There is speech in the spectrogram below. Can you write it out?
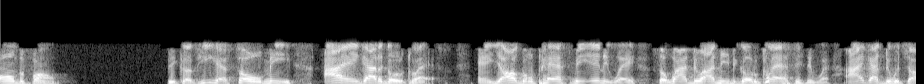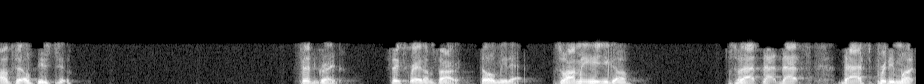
on the phone because he has told me I ain't got to go to class. And y'all going to pass me anyway, so why do I need to go to class anyway? I ain't got to do what y'all tell me to do. Fifth grader. Sixth grade, I'm sorry, told me that. So, I mean, here you go. So that that that's that's pretty much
